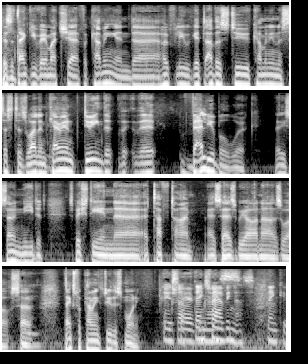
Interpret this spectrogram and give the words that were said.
Listen, thank you very much uh, for coming, and uh, hopefully we get others to come in and assist as well, and carry on doing the, the, the valuable work that is so needed, especially in uh, a tough time as as we are now as well. So, thanks for coming through this morning. Pleasure. for having thanks for having us thank you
